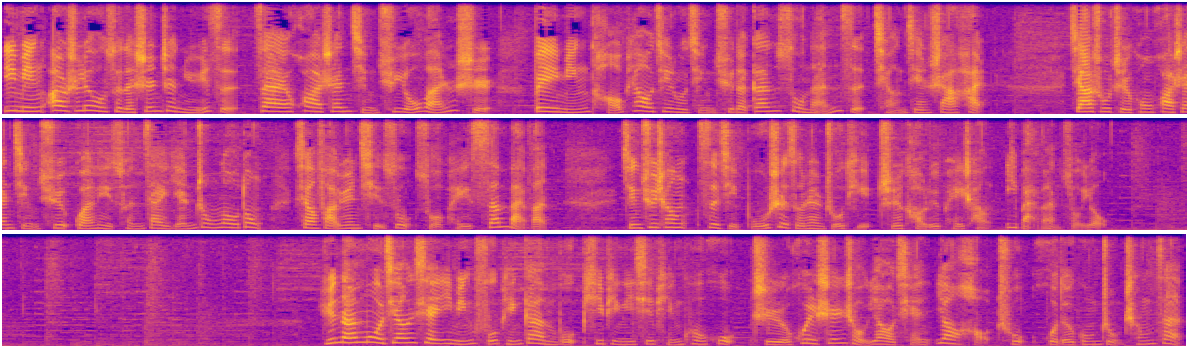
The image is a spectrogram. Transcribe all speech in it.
一名二十六岁的深圳女子在华山景区游玩时，被一名逃票进入景区的甘肃男子强奸杀害。家属指控华山景区管理存在严重漏洞，向法院起诉索赔三百万。景区称自己不是责任主体，只考虑赔偿一百万左右。云南墨江县一名扶贫干部批评一些贫困户只会伸手要钱要好处，获得公众称赞。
